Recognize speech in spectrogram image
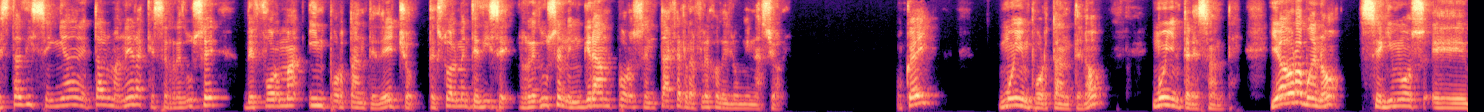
está diseñada de tal manera que se reduce de forma importante. De hecho, textualmente dice, reducen en gran porcentaje el reflejo de iluminación. ¿Ok? Muy importante, ¿no? Muy interesante. Y ahora, bueno, seguimos eh,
